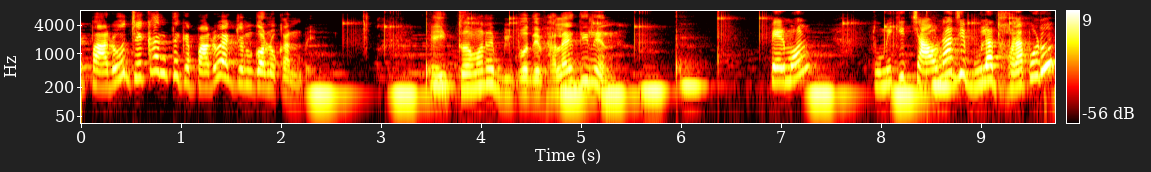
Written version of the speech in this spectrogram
যেভাবে পারো যেখান থেকে পারো একজন গণক আনবে। এই তো আমারে বিপদে ফেলায় দিলেন। পেরমল তুমি কি চাও না যে বুলা ধরা পড়ুক?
